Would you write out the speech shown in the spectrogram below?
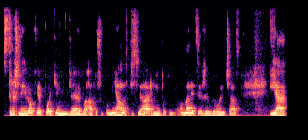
страшний рокер, потім вже багато що помінялось після армії, потім я в Америці жив довгий час. І я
